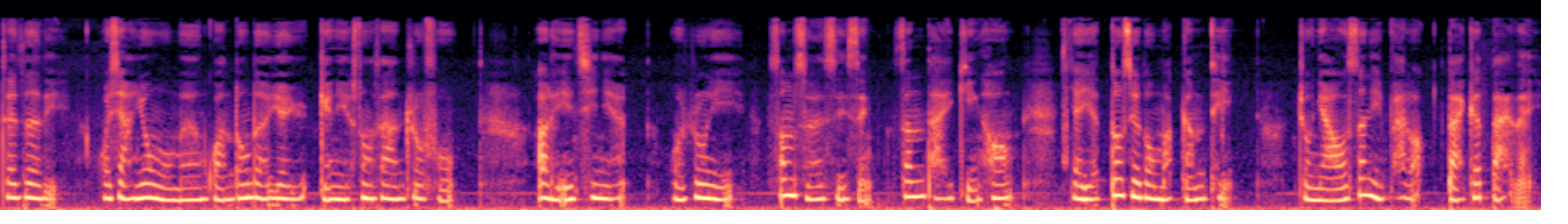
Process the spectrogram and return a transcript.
在这里。我想用我们广东的粤语给你送上祝福。二零一七年，我祝你心想事成，身体健康，日日都笑到麦咁甜。仲有新年快乐，大吉大利。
